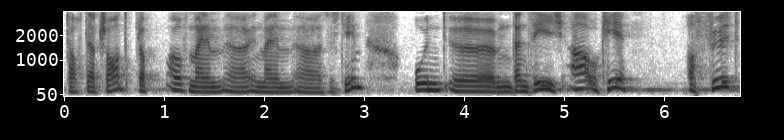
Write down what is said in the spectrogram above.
taucht der Chart ploppt auf in meinem, äh, in meinem äh, System und äh, dann sehe ich, ah, okay, erfüllt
